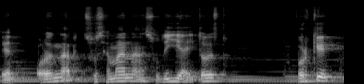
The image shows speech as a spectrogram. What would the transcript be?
en ordenar su semana, su día y todo esto. Porque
